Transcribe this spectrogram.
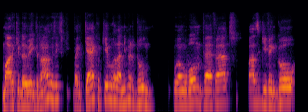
Maar ik heb de week daarna gezegd: van kijk, oké, we gaan dat niet meer doen. We gaan gewoon vijf uit, pas give and go,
